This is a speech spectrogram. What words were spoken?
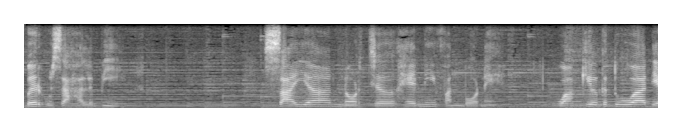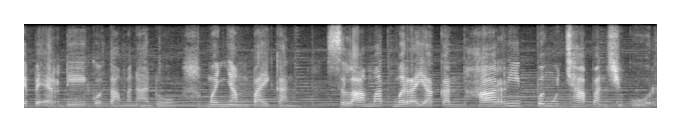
berusaha lebih. Saya Norce Henny Van Bone, Wakil Ketua DPRD Kota Manado, menyampaikan selamat merayakan Hari Pengucapan Syukur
